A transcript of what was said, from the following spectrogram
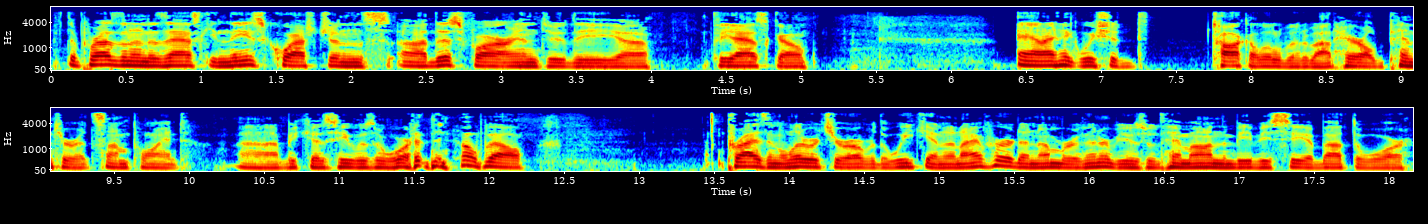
if the president is asking these questions uh, this far into the uh, fiasco, and I think we should talk a little bit about Harold Pinter at some point uh, because he was awarded the Nobel Prize in Literature over the weekend, and I've heard a number of interviews with him on the BBC about the war,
